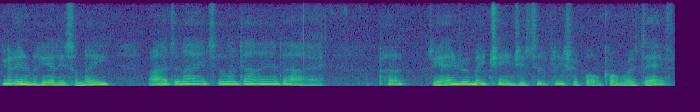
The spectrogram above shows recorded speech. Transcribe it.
you didn't hear this from me. I deny until I die, I die. But D'Angelo made changes to the police report on Conroy's death.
